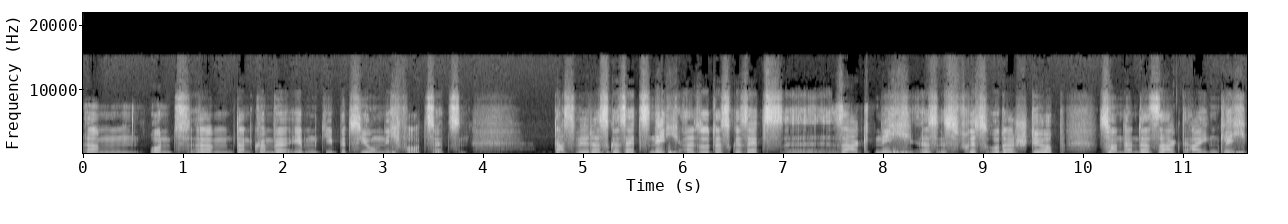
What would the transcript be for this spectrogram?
ähm, und ähm, dann können wir eben die Beziehung nicht fortsetzen. Das will das Gesetz nicht. Also das Gesetz äh, sagt nicht, es ist friss oder stirb, sondern das sagt eigentlich,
